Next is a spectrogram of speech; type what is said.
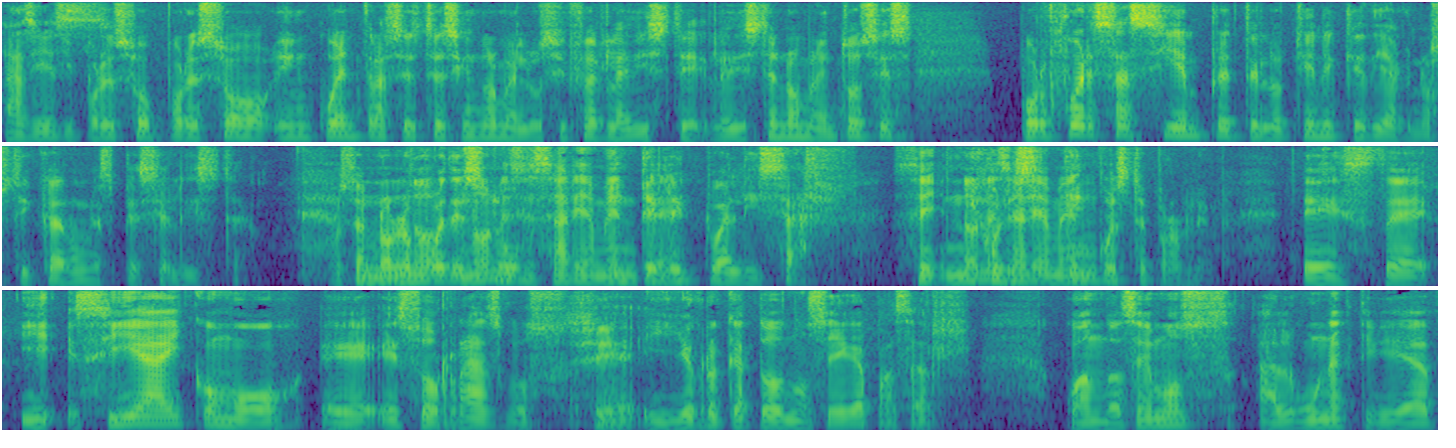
Así es. Y por eso, por eso encuentras este síndrome de Lucifer, le diste, le diste nombre. Entonces, por fuerza siempre te lo tiene que diagnosticar un especialista. O sea, no, lo puedes no tú necesariamente, ¿eh? intelectualizar. Sí, no Híjole, necesariamente. tengo este problema. Este, y sí hay como eh, esos rasgos, Sí. y yo creo que a todos nos llega a pasar. Cuando hacemos alguna actividad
